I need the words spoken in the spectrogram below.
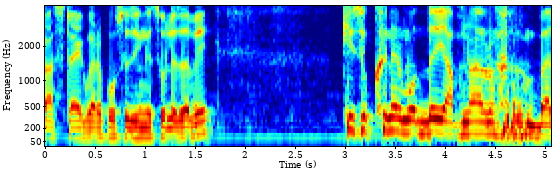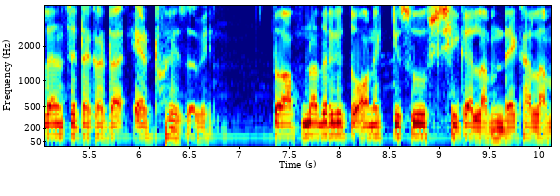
কাজটা একবারে প্রসেসিংয়ে চলে যাবে। কিছুক্ষণের মধ্যেই আপনার ব্যালেন্সে টাকাটা অ্যাড হয়ে যাবে। তো আপনাদেরকে তো অনেক কিছু শিখালাম, দেখালাম।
